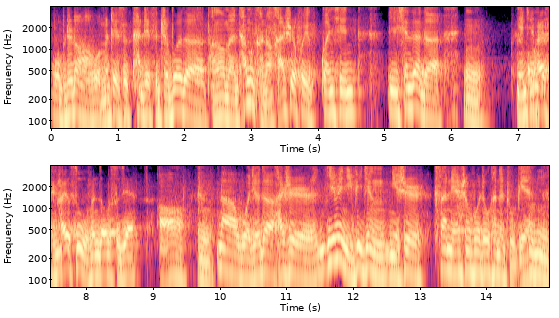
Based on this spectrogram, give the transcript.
我不知道我们这次看这次直播的朋友们，他们可能还是会关心，因为现在的嗯，年轻还是还有十五分钟的时间。哦，嗯，那我觉得还是因为你毕竟你是三联生活周刊的主编，嗯，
